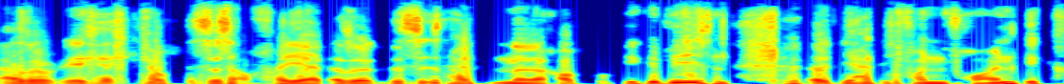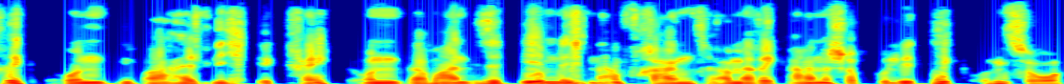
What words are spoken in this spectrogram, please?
also ich, ich glaube, das ist auch verjährt. Also das ist halt eine Raubkopie gewesen. Äh, die hatte ich von einem Freund gekriegt und die war halt nicht gekriegt. Und da waren diese dämlichen Abfragen zu amerikanischer Politik und so.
